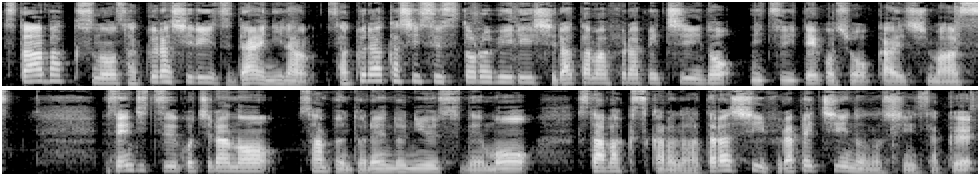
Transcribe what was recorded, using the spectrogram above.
スターバックスの桜シリーズ第2弾、桜カシスストロベリー白玉フラペチーノについてご紹介します。先日こちらの3分トレンドニュースでも、スターバックスからの新しいフラペチーノの新作、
